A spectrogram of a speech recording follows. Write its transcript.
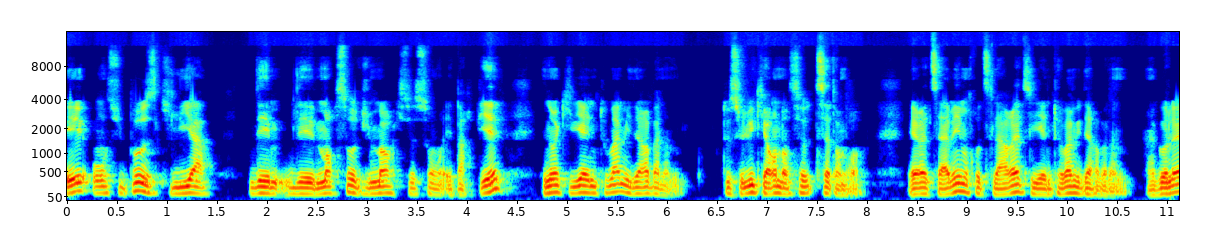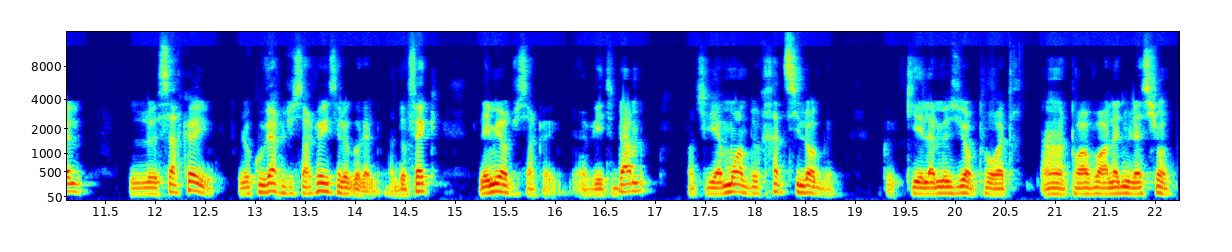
et on suppose qu'il y a des, des morceaux du mort qui se sont éparpillés, et donc il y a une Touma Midera Banam. Tout celui qui rentre dans cet endroit. Un golel, le cercueil, le couvercle du cercueil, c'est le golel. Un dofek, les murs du cercueil. Vite dam, quand il y a moins de khatsilog, qui est la mesure pour être, pour avoir l'annulation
